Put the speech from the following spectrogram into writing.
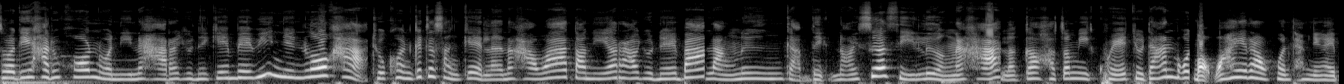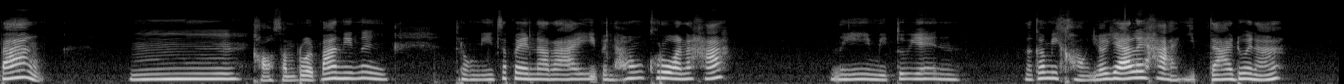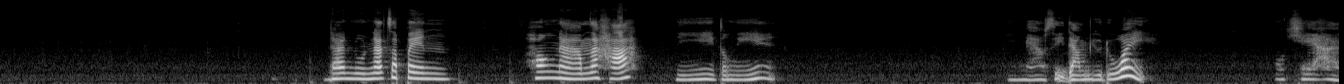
สวัสดีค่ะทุกคนวันนี้นะคะ เราอยู่ในเกม Baby i n โลกค่ะ ทุกคนก็จะสังเกตแล้วนะคะว่าตอนนี้เราอยู่ในบ้านหลังหนึ่งกับเด็กน้อยเสื้อสีเหลืองนะคะ แล้วก็เขาจะมีเควสอยู่ด้านบน บอกว่าให้เราควรทำยังไงบ้าง อืม ขอสำรวจบ้านนิดนึง ตรงนี้จะเป็นอะไรเป็นห้องครัวนะคะ นี่มีตู้เย็น แล้วก็มีของเยอะแยะเลยค่ะ หยิบได้ด้วยนะ ด้านนู้นน่าจะเป็นห้องน้ำนะคะ นี่ตรงนี้ มีแมวสีดำอยู่ด้วย โอเคค่ะ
